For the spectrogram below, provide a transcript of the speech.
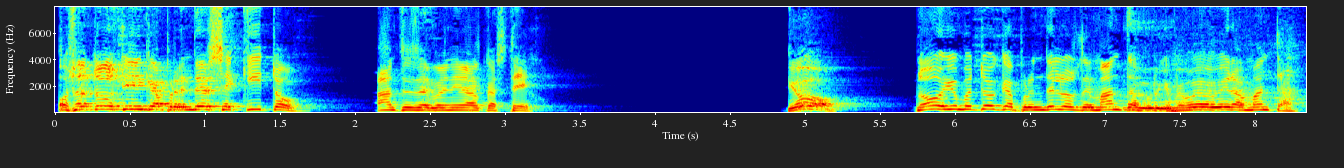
O sea, todos tienen que aprender sequito antes de venir al castigo. Yo. No, yo me tengo que aprender los de Manta porque me voy a ver a Manta.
